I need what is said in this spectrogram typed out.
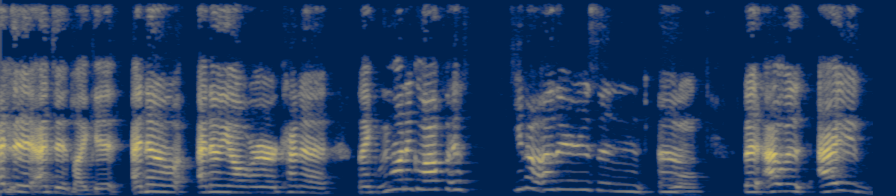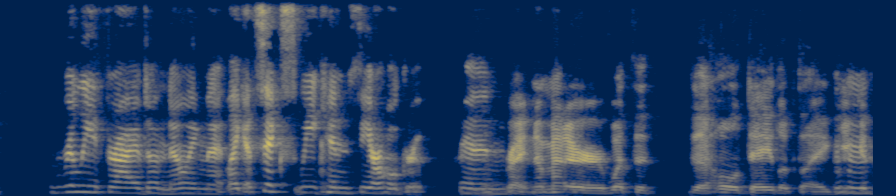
I Yeah. did. I did like it. I know. I know y'all were kind of like we want to go off with you know others, and um, Well, but I was I really thrived on knowing that like at six we can see our whole group, and right. No matter what the the whole day looked like, you Mhm. could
